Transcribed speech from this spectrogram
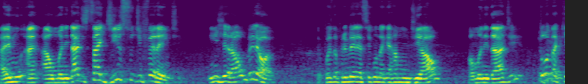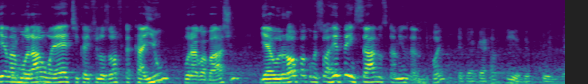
a, a, humanidade sai disso diferente. Em geral, melhor. Depois da Primeira e Segunda Guerra Mundial, a humanidade, toda aquela moral ética e filosófica caiu por água abaixo e a Europa começou a repensar nos caminhos dela. O que foi? Teve a Guerra Fria depois da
